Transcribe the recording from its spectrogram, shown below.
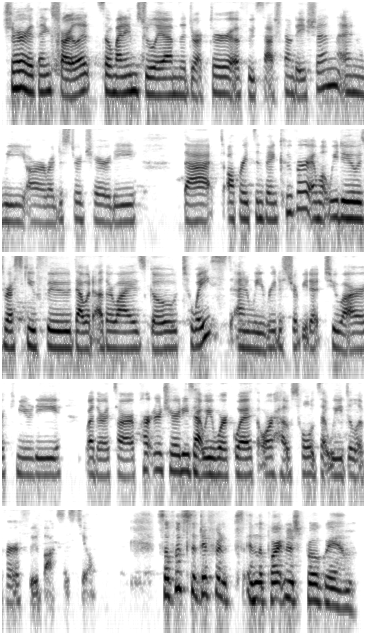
Sure. Thanks, Charlotte. So, my name is Julia. I'm the director of Food Stash Foundation, and we are a registered charity that operates in Vancouver. And what we do is rescue food that would otherwise go to waste and we redistribute it to our community, whether it's our partner charities that we work with or households that we deliver food boxes to. So, what's the difference in the partners program?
